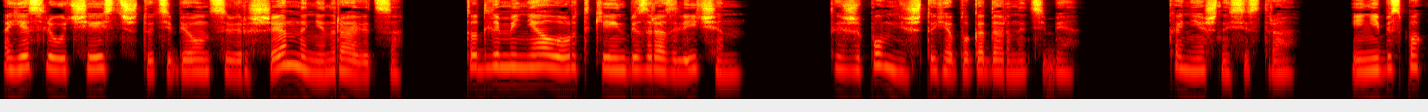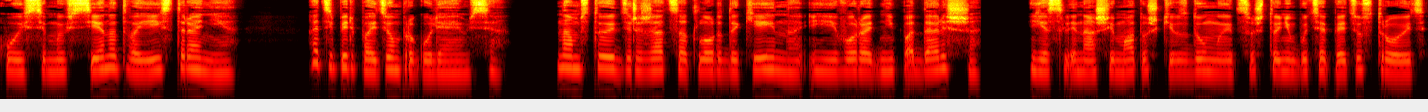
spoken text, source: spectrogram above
А если учесть, что тебе он совершенно не нравится, то для меня лорд Кейн безразличен. Ты же помнишь, что я благодарна тебе? Конечно, сестра. И не беспокойся, мы все на твоей стороне. А теперь пойдем прогуляемся. Нам стоит держаться от лорда Кейна и его родни подальше, если нашей матушке вздумается что-нибудь опять устроить,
